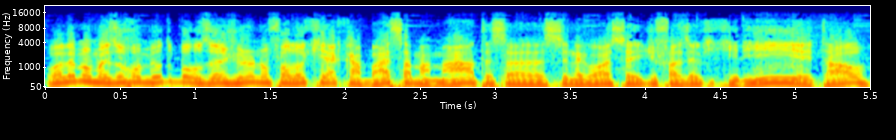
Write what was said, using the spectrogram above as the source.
Olha, mas o Romildo Bolzan Júnior não falou que ia acabar essa mamata, essa, esse negócio aí de fazer o que queria e tal?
